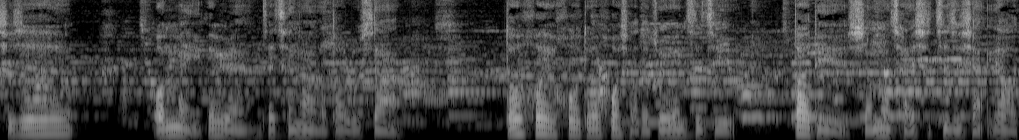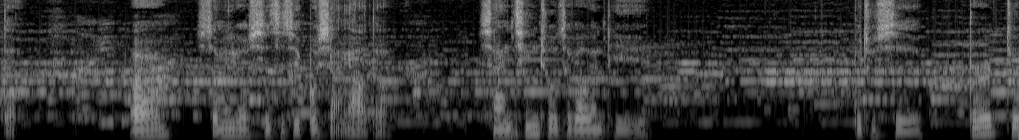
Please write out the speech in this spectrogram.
其实，我们每一个人在成长的道路上，都会或多或少的追问自己，到底什么才是自己想要的，而什么又是自己不想要的？想清楚这个问题，不就是啵儿就，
